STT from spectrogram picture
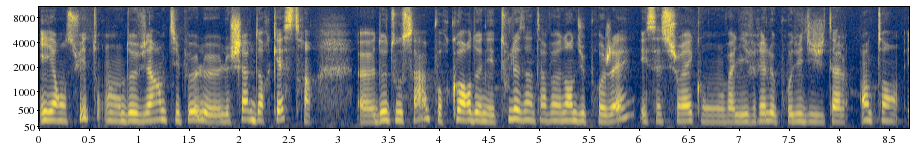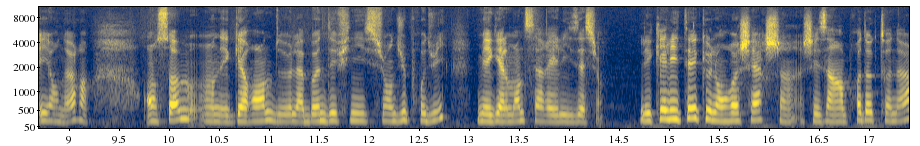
Et ensuite, on devient un petit peu le, chef d'orchestre euh, de tout ça pour coordonner tous les intervenants du projet et s'assurer qu'on va livrer le produit digital en temps et en heure. En somme, on est garant de la bonne définition du produit, mais également de sa réalisation. Les qualités que l'on recherche chez un product owner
